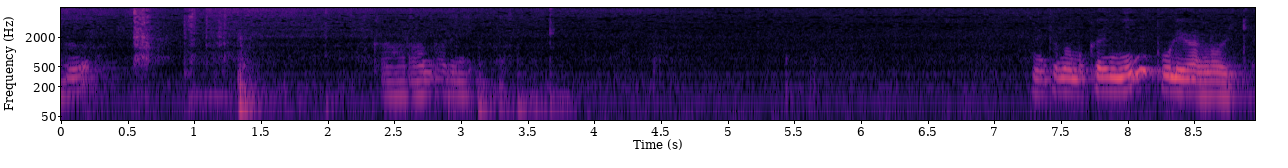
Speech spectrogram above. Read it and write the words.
മുളക് കാറാൻ തുടങ്ങി. എന്നിട്ട് നമുക്ക് ഇനി പുളിവെള്ളം ഒഴിക്കാം.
